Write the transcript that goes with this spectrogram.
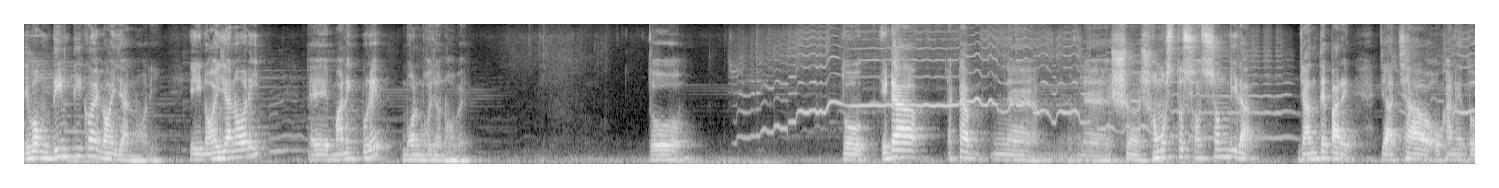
এবং দিন ঠিক হয় নয় জানুয়ারি। এই নয় জানুয়ারি মানিকপুরে বনভোজন হবে। তো তো এটা একটা সমস্ত সৎসঙ্গীরা জানতে পারে যে আচ্ছা ওখানে তো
